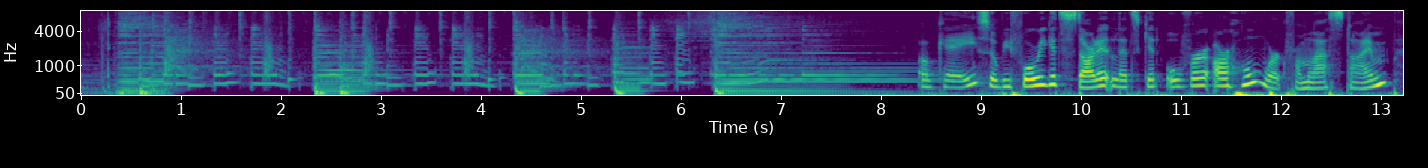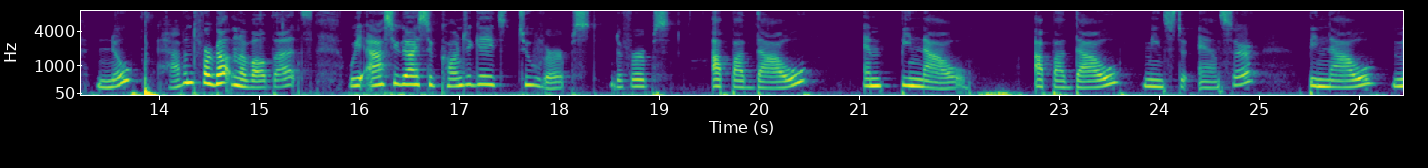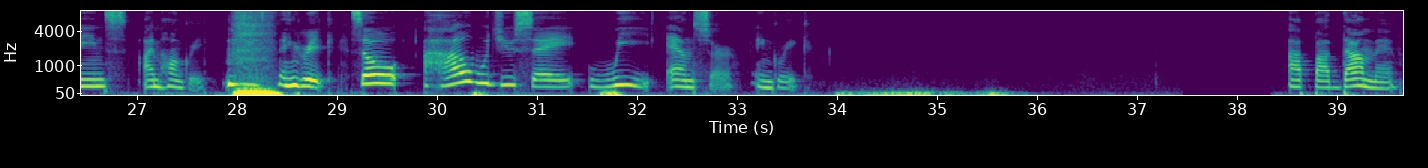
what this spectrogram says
Okay, so before we get started, let's get over our homework from last time. Nope, haven't forgotten about that. We asked you guys to conjugate two verbs the verbs apadao and pinao. Apadao means to answer, pinao means I'm hungry in Greek. So, how would you say we answer in Greek? Appadame.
